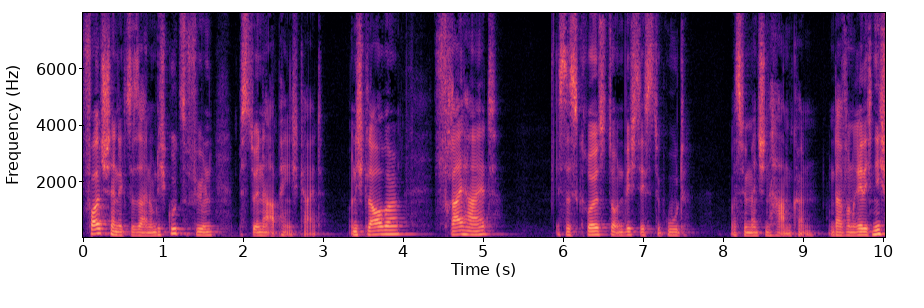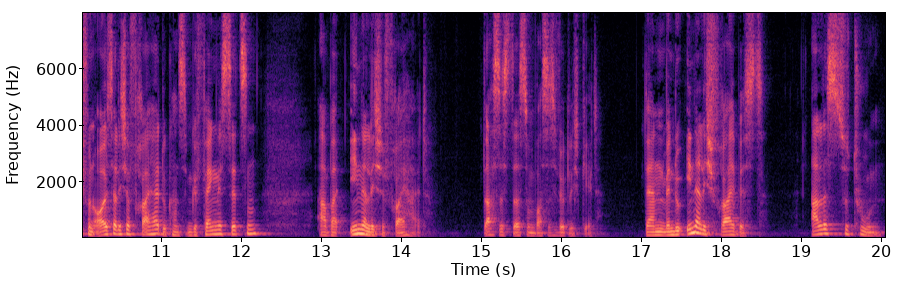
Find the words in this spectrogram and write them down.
vollständig zu sein, um dich gut zu fühlen, bist du in der Abhängigkeit. Und ich glaube, Freiheit ist das größte und wichtigste Gut, was wir Menschen haben können. Und davon rede ich nicht von äußerlicher Freiheit, du kannst im Gefängnis sitzen, aber innerliche Freiheit, das ist das, um was es wirklich geht. Denn wenn du innerlich frei bist, alles zu tun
